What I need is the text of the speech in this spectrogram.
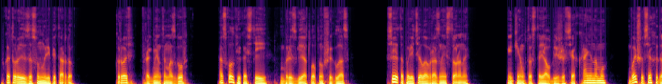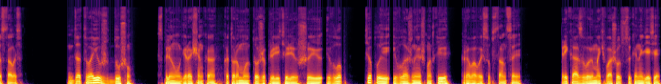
в который засунули петарду. Кровь, фрагменты мозгов, осколки костей, брызги от лопнувших глаз — все это полетело в разные стороны. И тем, кто стоял ближе всех к раненому, больше всех и досталось. «Да твою ж душу!» — сплюнул Геращенко, которому тоже прилетели в шею и в лоб теплые и влажные шматки кровавой субстанции. «Приказываю, мать вашу, сукины дети!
